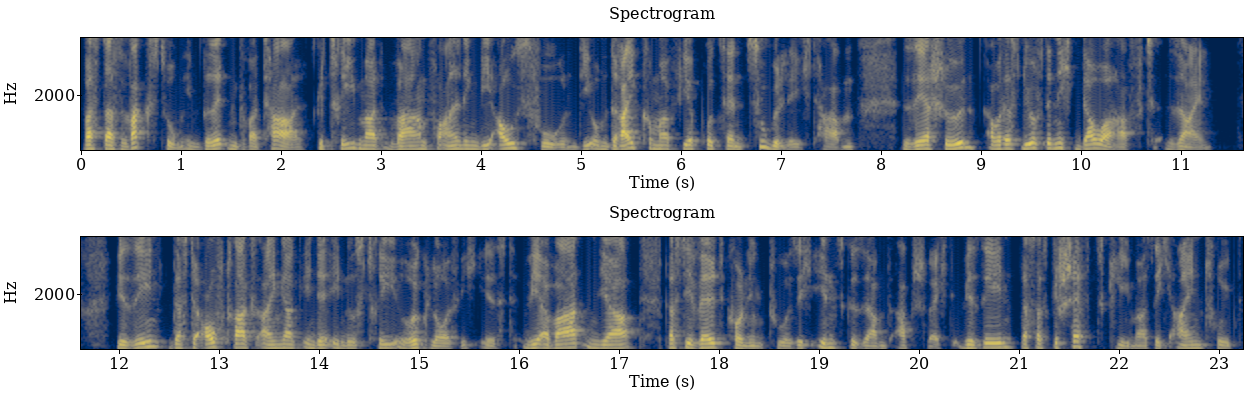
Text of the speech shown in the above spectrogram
Was das Wachstum im dritten Quartal getrieben hat, waren vor allen Dingen die Ausfuhren, die um 3,4 Prozent zugelegt haben. Sehr schön, aber das dürfte nicht dauerhaft sein. Wir sehen, dass der Auftragseingang in der Industrie rückläufig ist. Wir erwarten ja, dass die Weltkonjunktur sich insgesamt abschwächt. Wir sehen, dass das Geschäftsklima sich eintrübt.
